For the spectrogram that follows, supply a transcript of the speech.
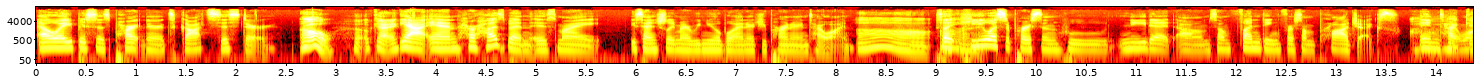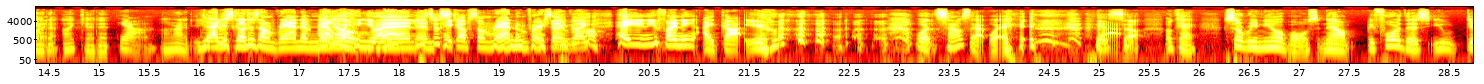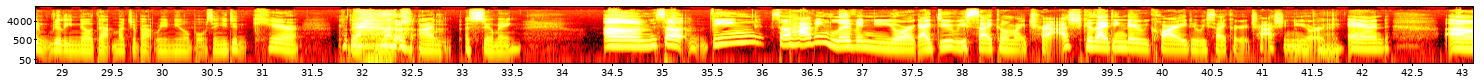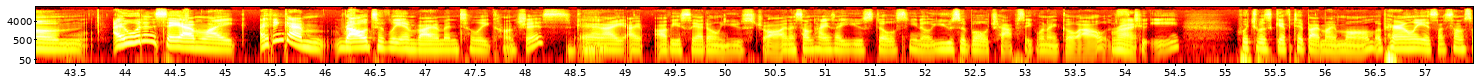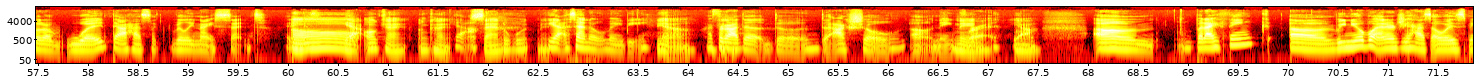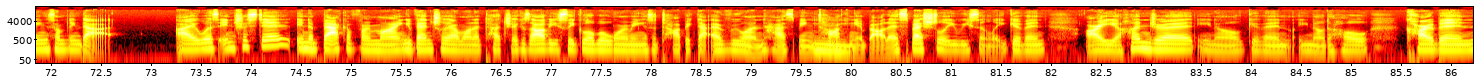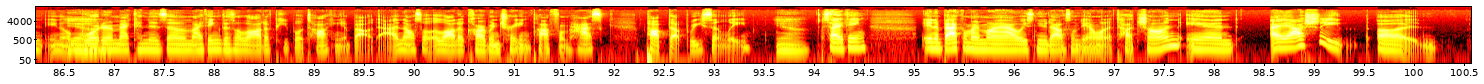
LA business partner. It's God's sister. Oh, okay. Yeah, and her husband is my essentially my renewable energy partner in Taiwan. Oh, So all he was the person who needed um, some funding for some projects in Oh, Taiwan. I get it. I get it. Yeah. All right. Did I just go to some random I know, networking right? event You and just- pick up some random person and be like, hey, you need funding? I got you. Well, it sounds that way. Yeah. So, okay. So, renewables. Now, before this, you didn't really know that much about renewables and you didn't care that much, I'm assuming. Um, so being so having lived in New York, I do recycle my trash because I think they require you to recycle your trash in New York. Okay. And um I wouldn't say I'm like I think I'm relatively environmentally conscious and I, I obviously I don't use straw and I, sometimes I use those, you know, usable chapstick when I go out Right. to eat. Which was gifted by my mom. Apparently, it's like some sort of wood that has like really nice scent. I think it's- Oh, yeah, okay. Okay. Yeah. Sandalwood, maybe. yeah, sandalwood maybe. Yeah. I forgot the the the actual uh, name, Name. for it. Yeah. Um, but I think um, renewable energy has always been something that I was interested in the back of my mind. Eventually, I want to touch it because obviously global warming is a topic that everyone has been talking about, especially recently, given RE 100. You know, given you know the whole carbon you know Yeah. border mechanism. I think there's a lot of people talking about that, and also a lot of carbon trading platform has popped up recently. Yeah. So I think in the back of my mind, I always knew that was something I want to touch on. And I actually uh,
